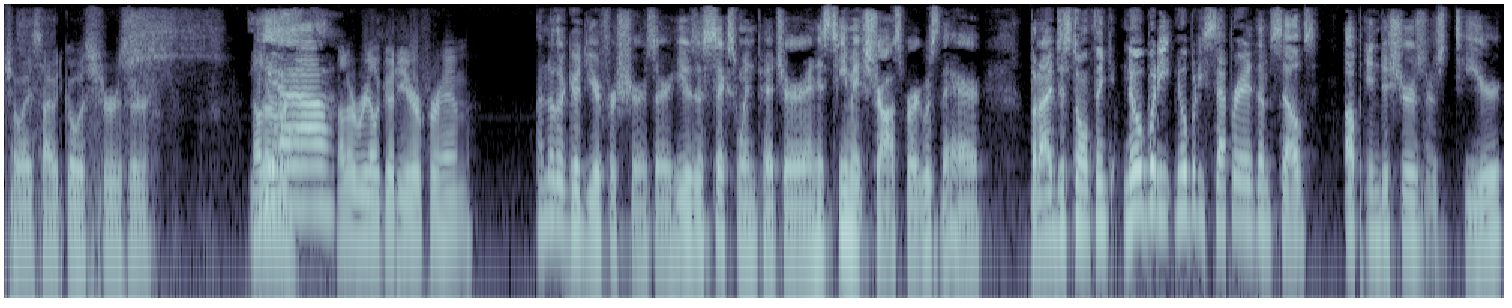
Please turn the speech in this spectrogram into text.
choice. I would go with Scherzer. Another- yeah, Another real good year for him. another good year for Scherzer. He was a six-win pitcher, and his teammate Strasburg was there. But I just don't think nobody nobody separated themselves up into Scherzer's tier.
